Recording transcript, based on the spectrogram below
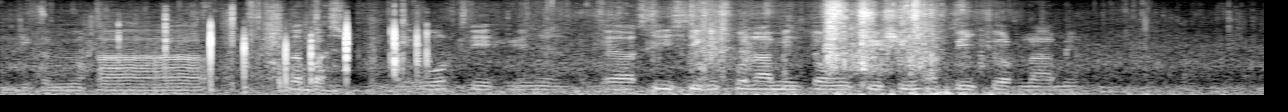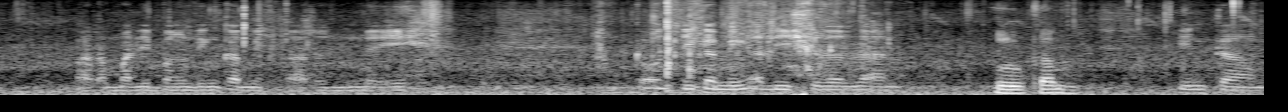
hindi kami makalabas. May orte, ganyan. Kaya sisigit po namin tong fishing adventure namin. Para malibang din kami. Para may kaunti kaming additional na ano, Income. income.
